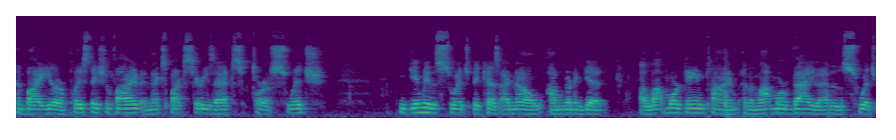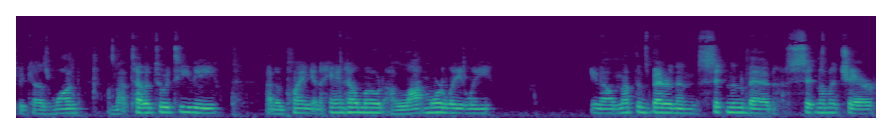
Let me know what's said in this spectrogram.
and buy either a PlayStation 5, an Xbox Series X, or a Switch, give me the Switch because I know I'm going to get a lot more game time and a lot more value out of the Switch because one, I'm not tethered to a TV. I've been playing in handheld mode a lot more lately. You know, nothing's better than sitting in bed, sitting on my chair,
